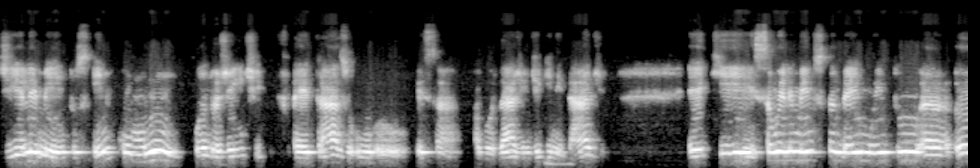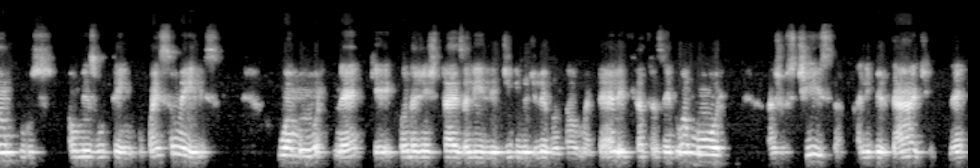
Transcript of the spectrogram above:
de elementos em comum quando a gente é, traz o, o, essa abordagem dignidade, é que são elementos também muito uh, amplos ao mesmo tempo. Quais são eles? O amor, né? Que quando a gente traz ali, ele é digno de levantar o martelo, ele está trazendo o amor, a justiça, a liberdade, né?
